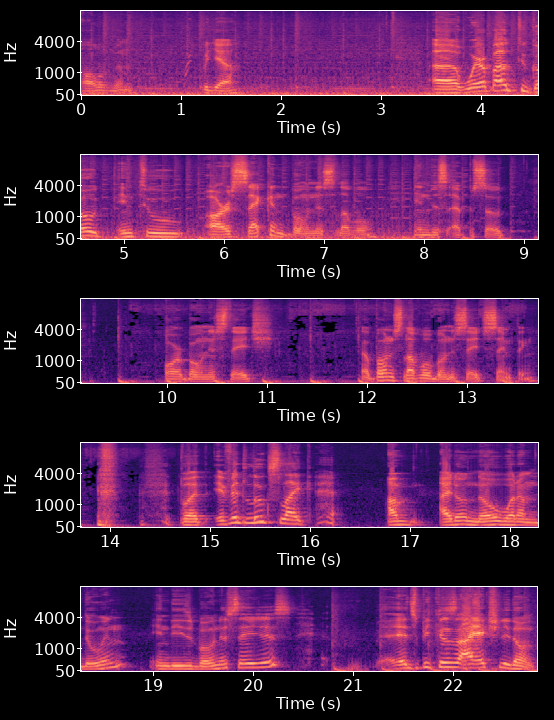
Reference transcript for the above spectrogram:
all of them. But yeah. Uh, we're about to go into our second bonus level in this episode. Or bonus stage. A bonus level, bonus stage, same thing. but if it looks like I'm I don't know what I'm doing in these bonus stages, it's because I actually don't.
